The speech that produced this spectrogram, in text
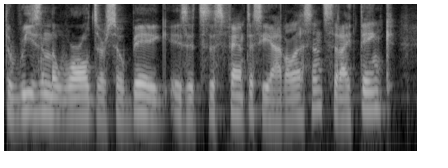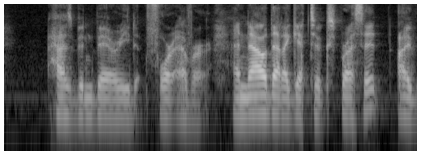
the reason the worlds are so big is it's this fantasy adolescence that I think has been buried forever. And now that I get to express it, I've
